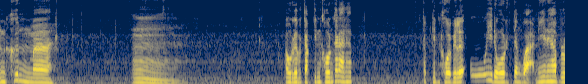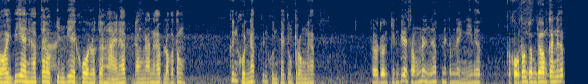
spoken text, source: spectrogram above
นขึ้นมา อืม เอาเรือไปจับกินโคนก็ได้นะครับ จับกินโคนไปเลย โอ้ยโดนจังหวะนี้นะครับรอยเบี้ยนะครับ ถ้าเรากินเบี้ยโคนเราจะหายนะครับ ดังนั้นนะครับ เราก็ต้องขึ้นขุนนะครับ ขึ้นขุนไปตรงๆนะครับ เราโดนกินเบี้ยสองหนึ่งนะครับ ในตำแหน่งนี้นะครับ ก็คงต้องยอมยอมๆกันนะครับ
